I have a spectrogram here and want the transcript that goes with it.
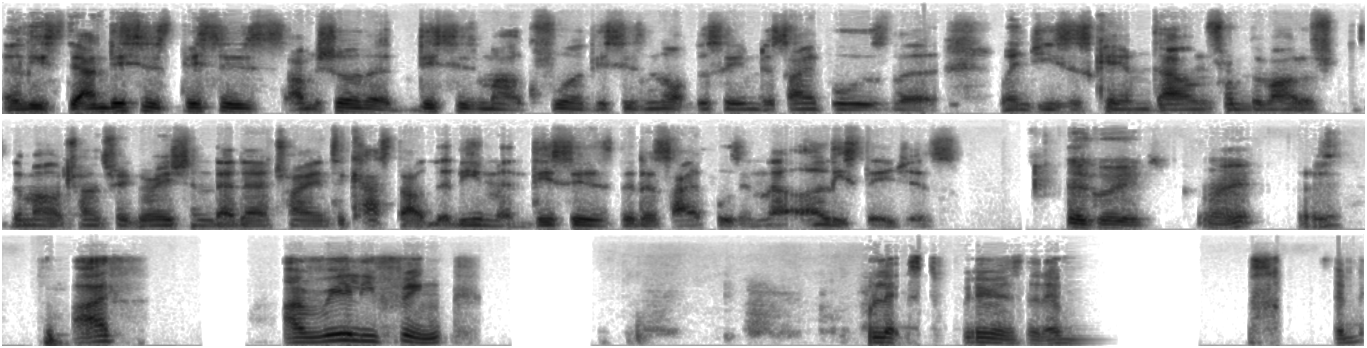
At least, and this is this is I'm sure that this is Mark four. This is not the same disciples that when Jesus came down from the mount of the Mount of Transfiguration that they're trying to cast out the demon. This is the disciples in the early stages. Agreed. Right. I I really think full experience that they've had,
